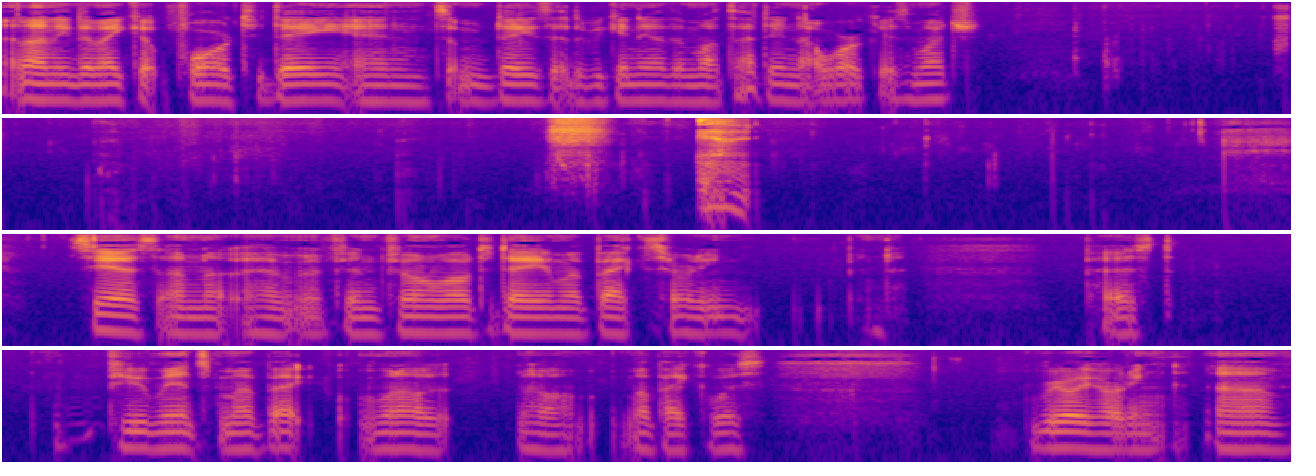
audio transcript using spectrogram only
I need to make up for today and some days at the beginning of the month I did not work as much. So yes, I'm not haven't been feeling well today. And my back is hurting. Past few minutes, my back when I was well, my back was really hurting. Um,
